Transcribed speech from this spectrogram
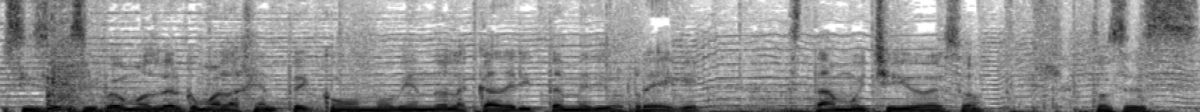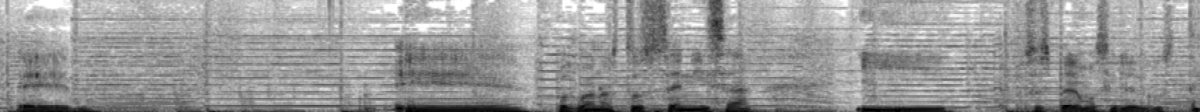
sí, sí, podemos ver como la gente como moviendo la caderita medio reggae. Está muy chido eso. Entonces, eh, eh, pues bueno, esto es ceniza y pues esperemos si les guste.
